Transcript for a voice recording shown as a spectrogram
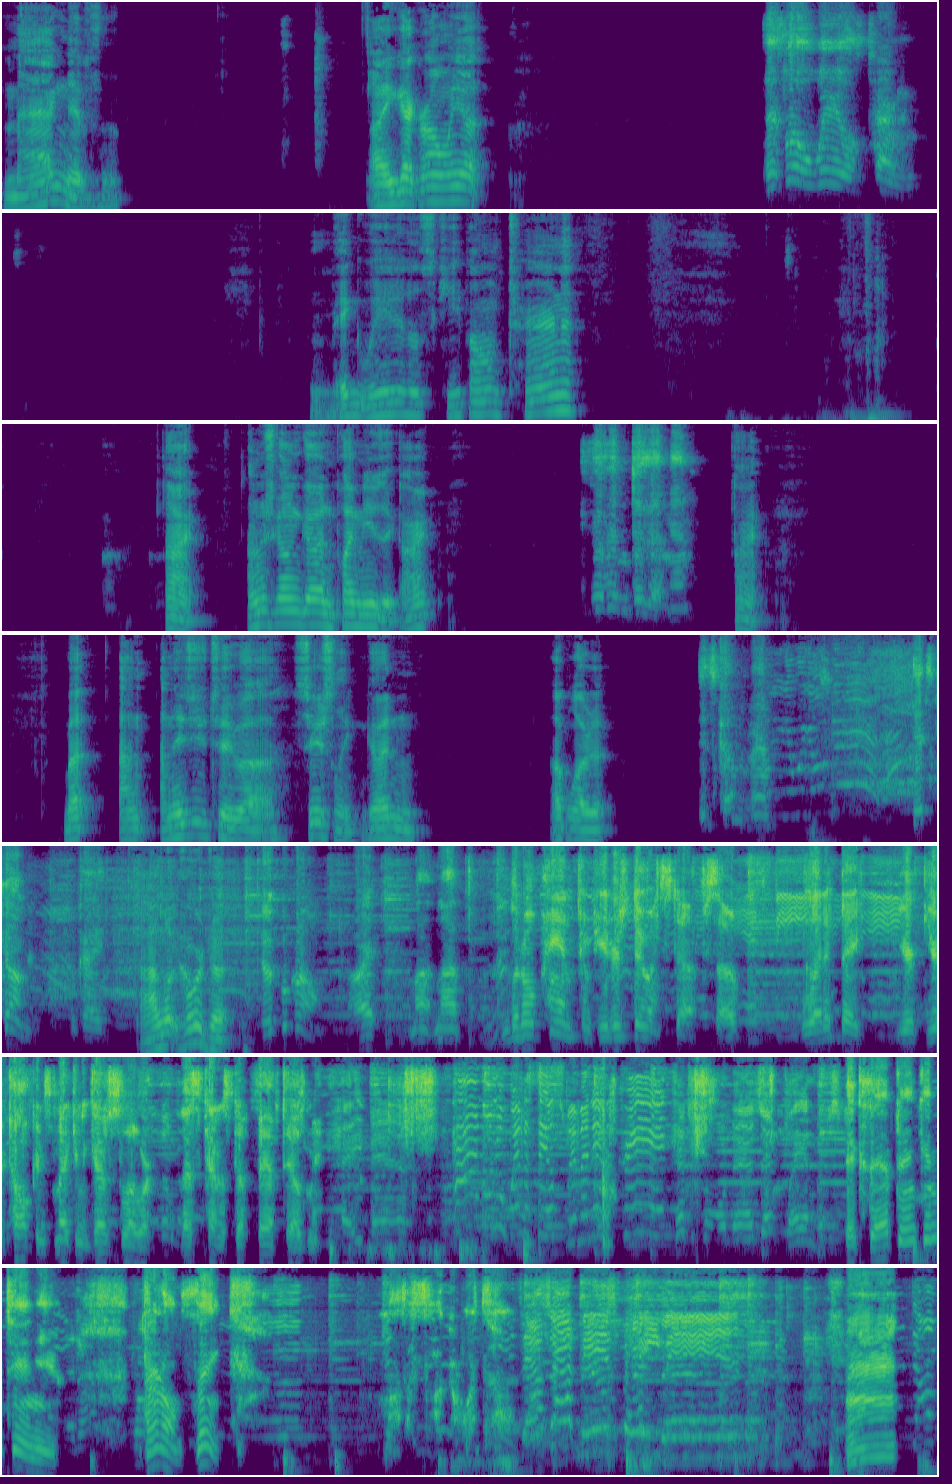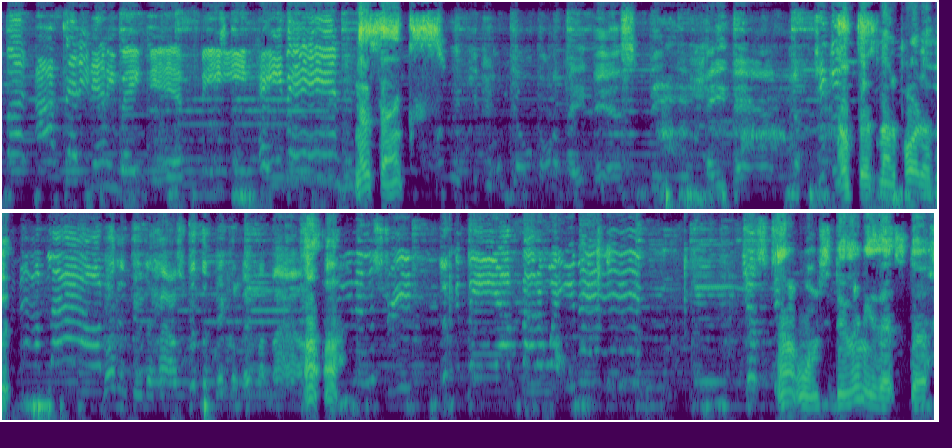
Magnificent. Oh, you got Chrome yet? This little wheel's turning. Big wheels keep on turning. All right. I'm just going to go ahead and play music. All right. Go ahead and do that, man. All right. But I, I need you to uh, seriously go ahead and upload it. It's coming, man. It's coming. Okay. I look forward to it. Google Chrome. All right. My my little hand computer's doing stuff, so let it be. Your your talking's making it go slower. That's the kind of stuff Bev tells me. Accept and continue. Turn on sync. Motherfucker, what the? Mm, no thanks. Hope that's not a part of it. Uh-uh. I don't want to do any of that stuff.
